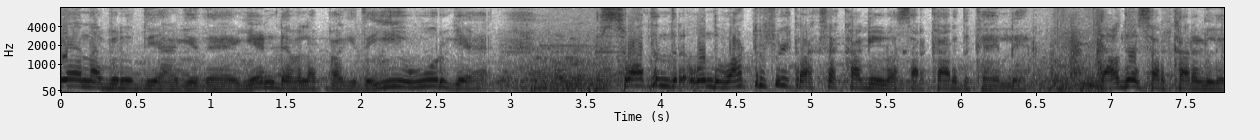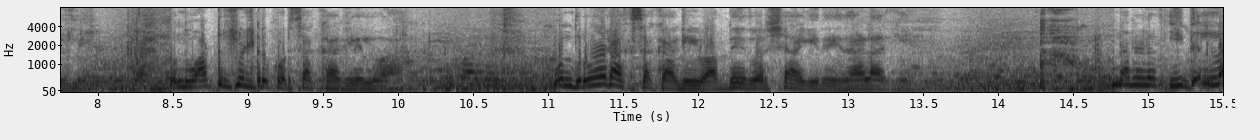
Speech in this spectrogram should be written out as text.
ಏನು ಅಭಿವೃದ್ಧಿ ಆಗಿದೆ ಏನು ಡೆವಲಪ್ ಆಗಿದೆ? ಈ ಊರಿಗೆ ಸ್ವಾತಂತ್ರ್ಯ ಒಂದು ವಾಟರ್ ಫಿಲ್ಟರ್ ಹಾಕ್ಸೋಕ್ಕಾಗಲಿಲ್ವ ಸರ್ಕಾರದ ಕೈಯಲ್ಲಿ? ಯಾವುದೇ ಸರ್ಕಾರಗಳಿರಲಿ. ಒಂದು ವಾಟರ್ ಫಿಲ್ಟರ್ ಕೊಡ್ಸೋಕ್ಕಾಗಲಿಲ್ವಾ? ಒಂದು ರೋಡ್ ಹಾಕ್ಸೋಕ್ಕಾಗಲಿಲ್ವ? ಹದಿನೈದು ವರ್ಷ ಆಗಿದೆ ಇದು ಹಾಳಾಗಿ ನಾನು ಹೇಳೋದು ಇದೆಲ್ಲ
